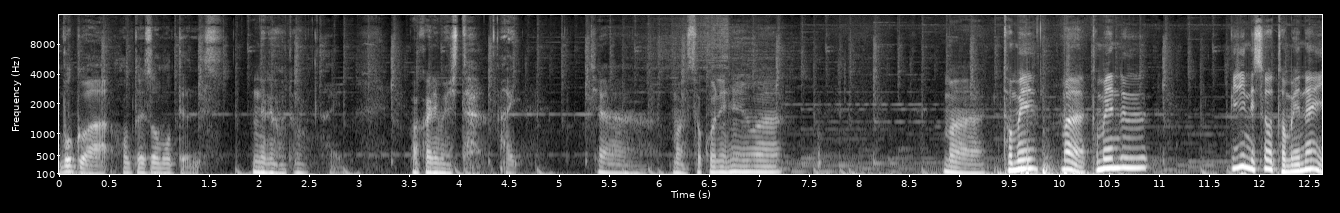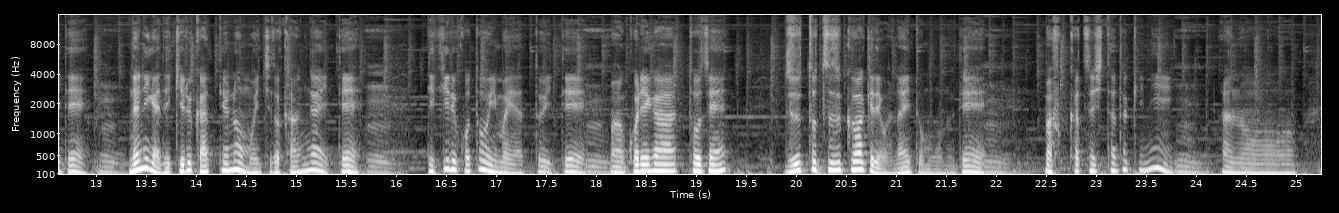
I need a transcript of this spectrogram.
僕は本当にそう思ってるんです。なるほど。はいわかりました。はい。じゃあまあそこら辺はまあ止めまあ止めるビジネスを止めないでうん。何ができるかっていうのをもう一度考えてうん。できることを今やっといて、うん。まあこれが当然ずっと続くわけではないと思うので、うん。まあ、復活した時に、うん。あのー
